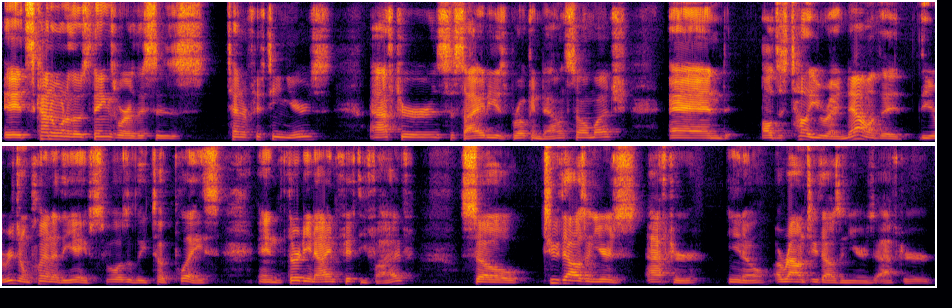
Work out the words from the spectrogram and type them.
It's kind of one of those things where this is ten or fifteen years after society is broken down so much, and I'll just tell you right now that the original Planet of the Apes supposedly took place in 3955. So 2,000 years after, you know, around 2,000 years after,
